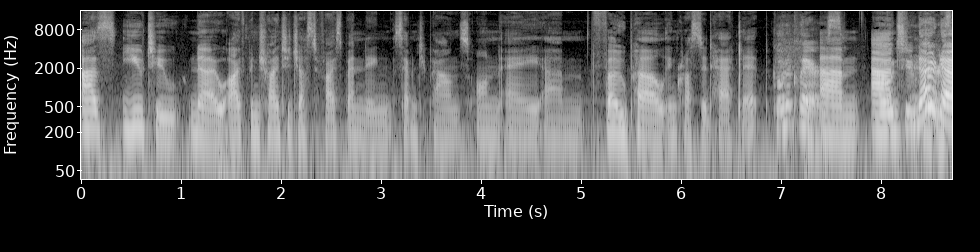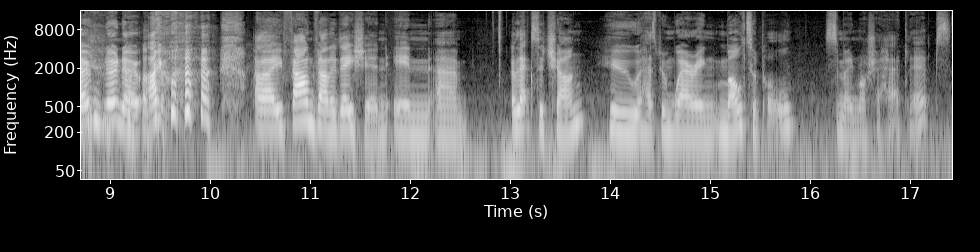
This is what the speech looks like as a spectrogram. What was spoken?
as you two know, I've been trying to justify spending seventy pounds on a um, faux pearl encrusted hair clip. Go to Claire's. Um, and no, no, no, no, I, I found validation in um, Alexa Chung, who has been wearing multiple Simone Rocha hair clips,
